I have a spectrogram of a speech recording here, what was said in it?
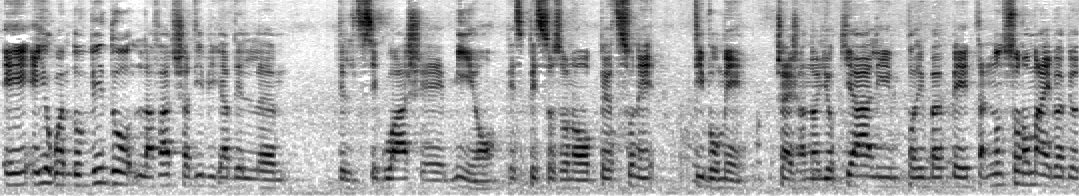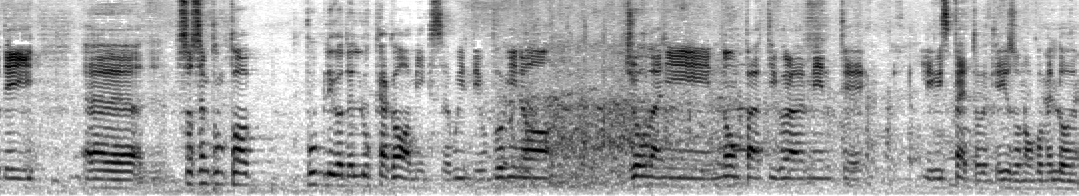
e, e io quando vedo la faccia tipica del, del seguace mio, che spesso sono persone tipo me, cioè hanno gli occhiali, un po' di barbetta, non sono mai proprio dei... eh, sono sempre un po' pubblico del Lucca Comics, quindi un pochino giovani, non particolarmente li rispetto perché io sono come loro.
